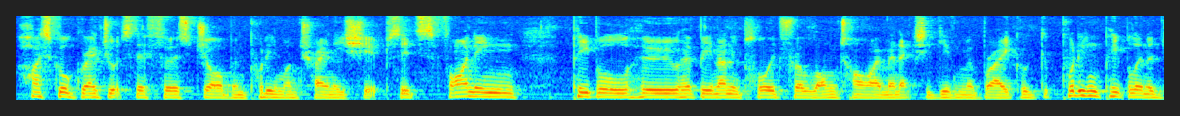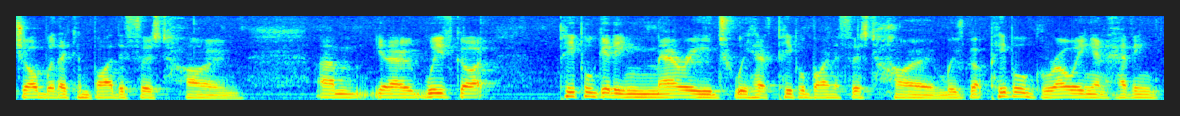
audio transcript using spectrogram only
high school graduates their first job and putting them on traineeships. It's finding people who have been unemployed for a long time and actually give them a break, or putting people in a job where they can buy their first home. Um, you know, we've got people getting married. We have people buying their first home. We've got people growing and having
